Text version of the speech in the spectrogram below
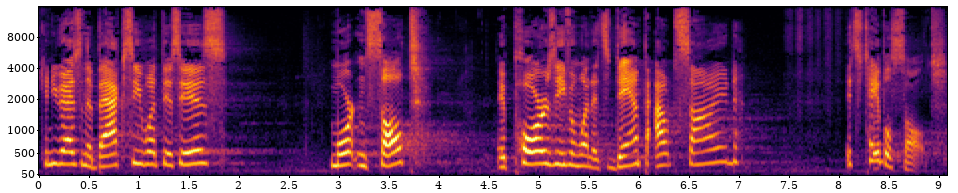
Can you guys in the back see what this is? Morton salt. It pours even when it's damp outside. It's table salt.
